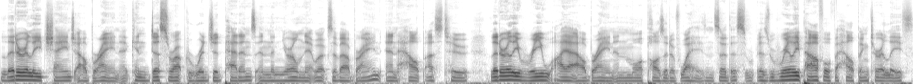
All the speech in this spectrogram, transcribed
literally change our brain. It can disrupt rigid patterns in the neural networks of our brain and help us to literally rewire our brain in more positive ways. And so, this is really powerful for helping to release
